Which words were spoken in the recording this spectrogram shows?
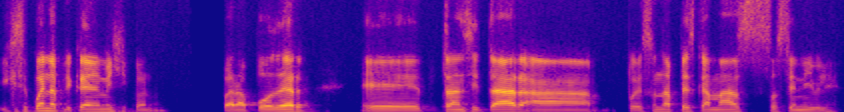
y que se pueden aplicar en México, ¿no? Para poder transitar a, pues, una pesca más sostenible.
